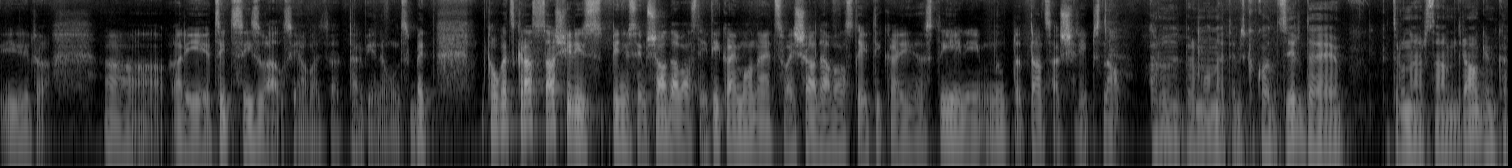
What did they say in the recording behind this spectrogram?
ir arī citas izvēles, jā, vai tā, tā ir viena unce. Bet kaut kāds krasas atšķirības, pieņemsim, šādā valstī tikai monētas vai šādā valstī tikai stieņi, nu, tādas atšķirības nav. Runājot par monētām, es kaut ko dzirdēju, kad runāju ar saviem draugiem, ka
